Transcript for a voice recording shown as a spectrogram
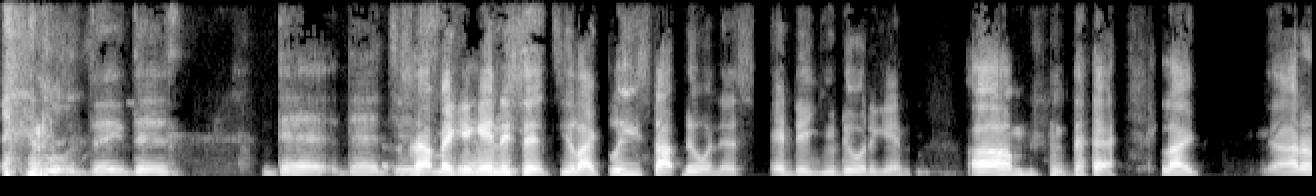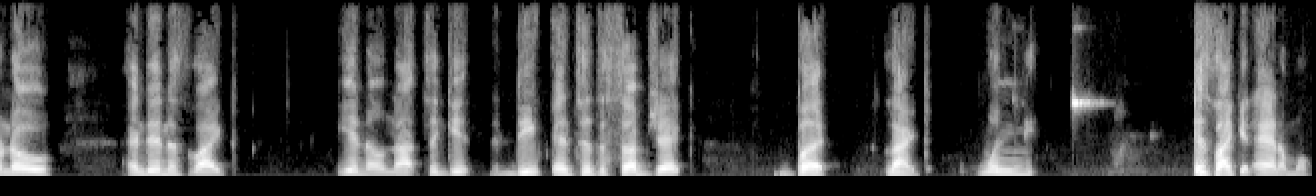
Well, they just that that just It's not making any makes- sense. You're like, please stop doing this, and then you do it again. Um, that, like, I don't know. And then it's like, you know, not to get deep into the subject, but like when it's like an animal.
